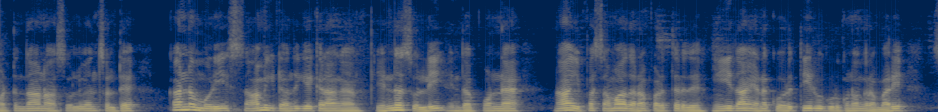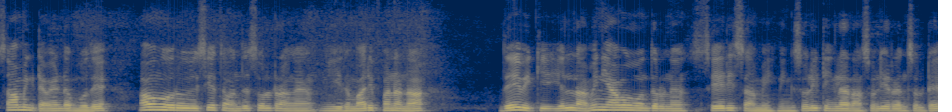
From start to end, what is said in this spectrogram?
மட்டும்தான் நான் சொல்லுவேன்னு சொல்லிட்டு கண்ணை மூடி சாமிக்கிட்ட வந்து கேட்குறாங்க என்ன சொல்லி இந்த பொண்ணை நான் இப்போ சமாதானப்படுத்துறது. நீ தான் எனக்கு ஒரு தீர்வு கொடுக்கணுங்கிற மாதிரி சாமிக்கிட்ட வேண்டும் போது அவங்க ஒரு விஷயத்த வந்து சொல்கிறாங்க நீ இது மாதிரி பண்ணனா தேவிக்கு எல்லாமே ஞாபகம் வந்துடும் சரி சாமி நீங்கள் சொல்லிட்டீங்களா? நான் சொல்லிடுறேன்னு சொல்லிட்டு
